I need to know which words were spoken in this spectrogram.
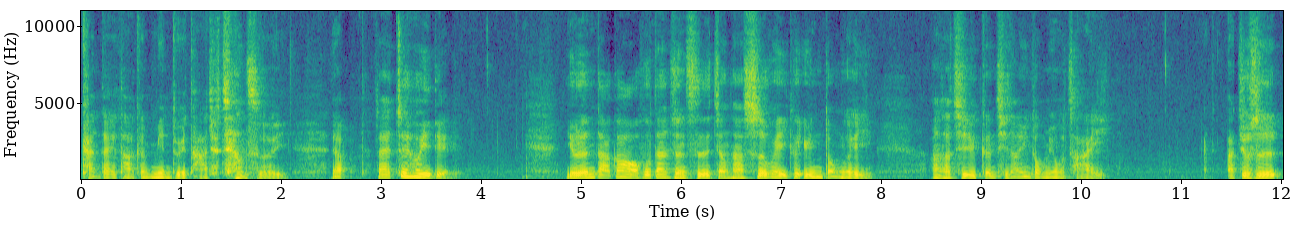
看待它跟面对它，就这样子而已。那，在最后一点，有人打高尔夫单纯只是将它视为一个运动而已啊，它其实跟其他运动没有差异啊，就是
